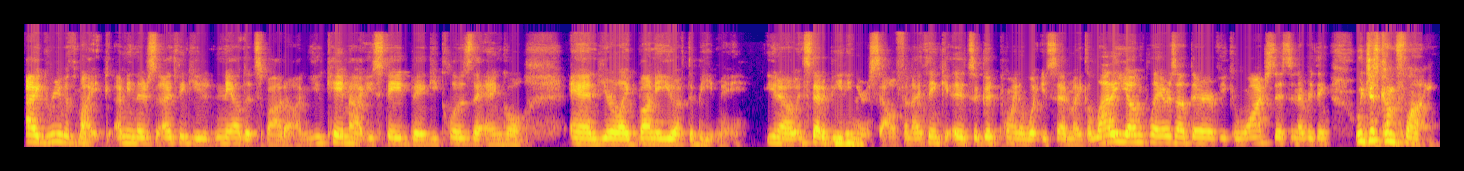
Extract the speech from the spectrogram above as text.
I agree with Mike. I mean, there's I think you nailed it spot on. You came out, you stayed big, you closed the angle, and you're like, Bunny, you have to beat me you know, instead of beating mm-hmm. yourself. And I think it's a good point of what you said, Mike. A lot of young players out there, if you can watch this and everything, would just come flying,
